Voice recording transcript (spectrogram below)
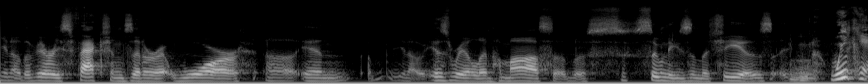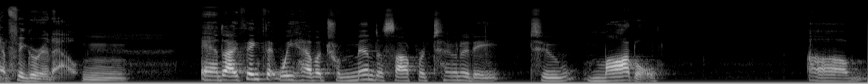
you know, the various factions that are at war uh, in, you know, Israel and Hamas, the Sunnis and the Shias. Mm. We can't figure it out. Mm. And I think that we have a tremendous opportunity to model um,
